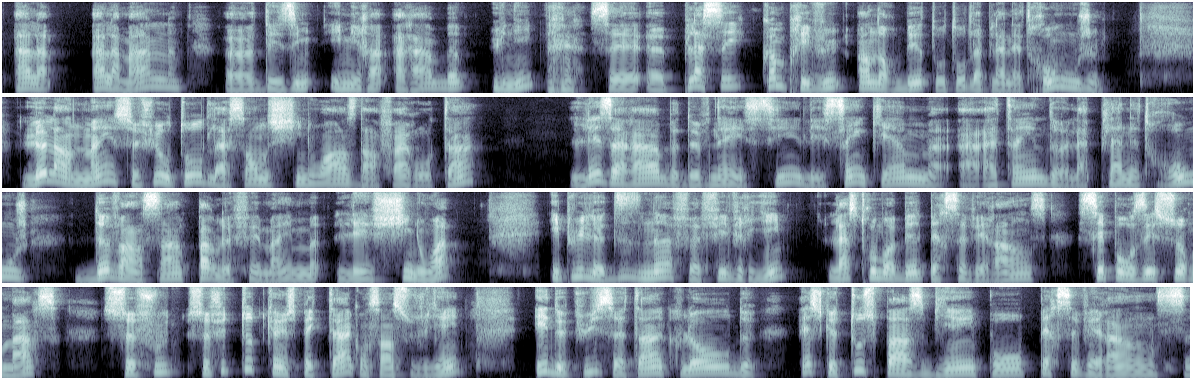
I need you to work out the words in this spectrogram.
Alamal euh, des Émirats arabes unis s'est euh, placée comme prévu en orbite autour de la planète rouge. Le lendemain, ce fut au tour de la sonde chinoise d'en faire autant. Les Arabes devenaient ainsi les cinquièmes à atteindre la planète rouge, devançant par le fait même les Chinois. Et puis le 19 février, l'astromobile Persévérance s'est posée sur Mars ce fut, tout qu'un spectacle, on s'en souvient. Et depuis ce temps, Claude, est-ce que tout se passe bien pour Persévérance?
